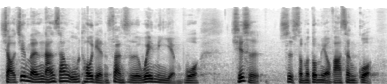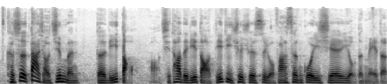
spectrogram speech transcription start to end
小金门南山无头连算是威名远播，其实是什么都没有发生过。可是大小金门的离岛啊，其他的离岛的的确确是有发生过一些有的没的。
